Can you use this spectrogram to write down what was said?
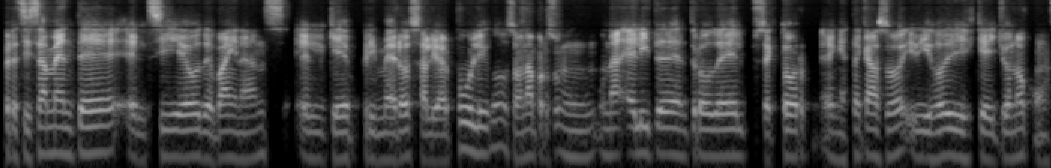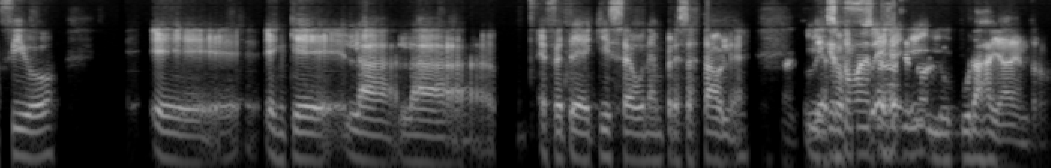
precisamente el CEO de Binance el que primero salió al público, o sea, una, persona, una élite dentro del sector en este caso, y dijo que yo no confío eh, en que la, la, FTX sea una empresa estable. Exacto. Y, y eso fue, haciendo locuras allá adentro.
